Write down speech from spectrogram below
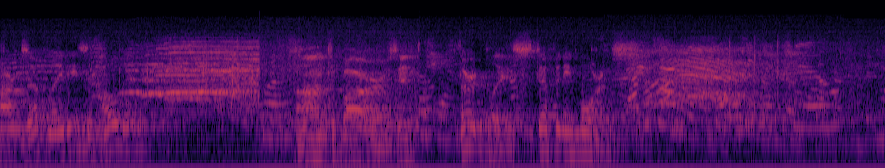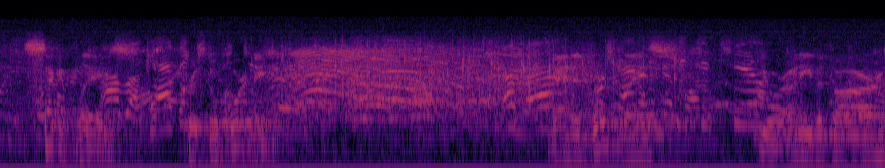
Arms up, ladies, and hold it. On to bars. In third place, Stephanie Morris. Second place, Crystal Courtney. And in first place, your uneven bar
